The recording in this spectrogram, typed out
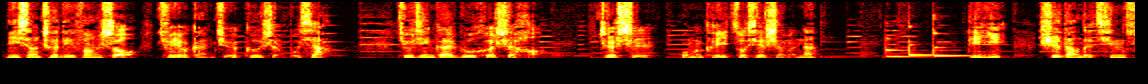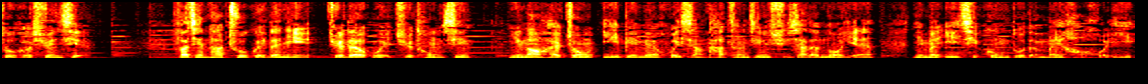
你想彻底放手，却又感觉割舍不下，究竟该如何是好？这时我们可以做些什么呢？第一，适当的倾诉和宣泄。发现他出轨的你，觉得委屈痛心，你脑海中一遍遍回想他曾经许下的诺言，你们一起共度的美好回忆。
